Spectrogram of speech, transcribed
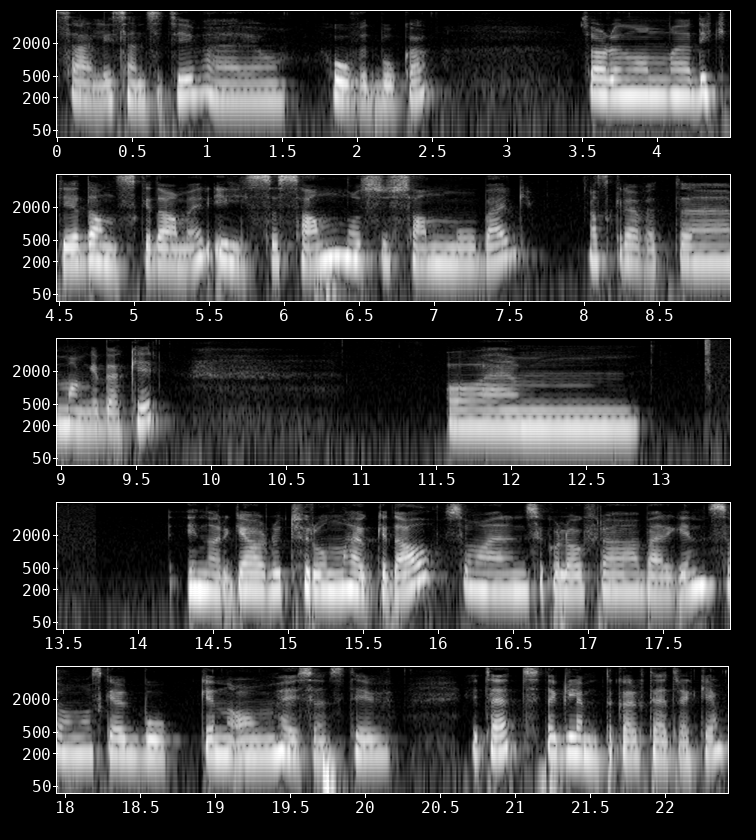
Særlig 'Sensitive' er jo hovedboka. Så har du noen eh, dyktige danske damer, Ilse Sand og Susann Moberg har skrevet mange bøker. Og um, i Norge har du Trond Haukedal, som er en psykolog fra Bergen, som har skrevet boken om høysensitivitet, det glemte karaktertrekket.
